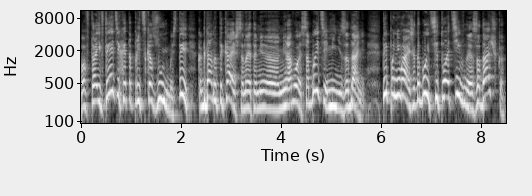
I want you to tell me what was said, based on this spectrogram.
Во-вторых, и в-третьих, это предсказуемость. Ты, когда натыкаешься на это мировое событие, мини-задание, ты понимаешь, это будет ситуативная задачка,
